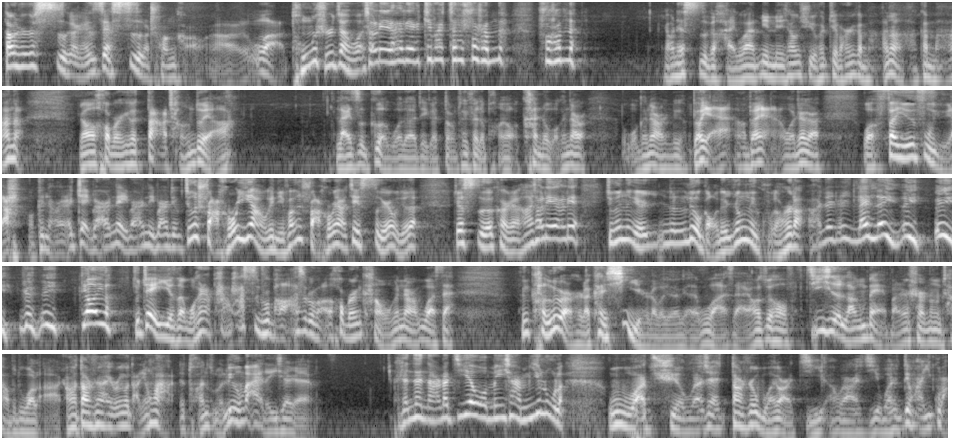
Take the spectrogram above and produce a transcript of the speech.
当时四个人在四个窗口啊，哇，同时叫我小李，小李这边咱们说什么呢？说什么呢？然后那四个海关面面相觑，说这边是干嘛呢？干嘛呢？然后后边一个大长队啊，来自各国的这个等退费的朋友，看着我跟那儿，我跟那儿那个表演啊表演，我这个我翻云覆雨啊，我跟那儿这边那边那边就就跟耍猴一样，我跟你说跟耍猴一样。这四个人，我觉得这四个客人啊，小李小李，就跟那个遛狗那扔那骨头似的啊，这这来来哎哎扔哎叼一个，就这意思。我跟那啪啪四处跑啊四处跑，后边人看我跟那儿，哇塞。跟看乐似的，看戏似的，我觉得，哇塞！然后最后极其的狼狈，把这事儿弄差不多了啊。然后当时还有人给我打电话，这团组另外的一些人。人在哪儿呢？接我们一下迷路了，我去！我这当时我有点急啊，我有点急。我这电话一挂，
